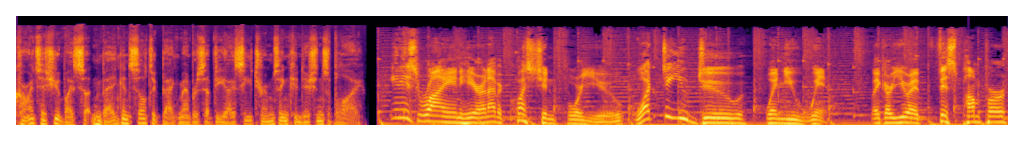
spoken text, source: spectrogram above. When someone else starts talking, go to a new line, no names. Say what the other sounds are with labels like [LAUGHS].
Cards issued by Sutton Bank and Celtic Bank members FDIC terms and conditions apply.
It is Ryan here, and I have a question for you. What do you do when you win? Like, are you a fist pumper?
